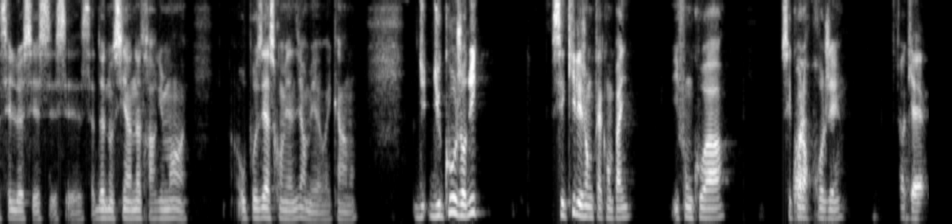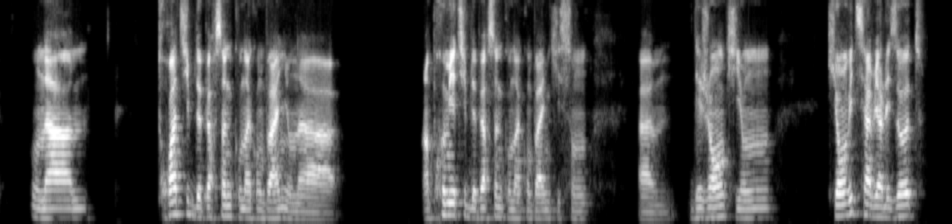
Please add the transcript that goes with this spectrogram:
c'est le, c'est, ça donne aussi un autre argument opposé à ce qu'on vient de dire, mais ouais, carrément. Du, du coup, aujourd'hui, c'est qui les gens que tu accompagnes Ils font quoi? C'est quoi leur projet? Ok. On a hum, trois types de personnes qu'on accompagne. On a un premier type de personnes qu'on accompagne qui sont hum, des gens qui ont, qui ont envie de servir les autres,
